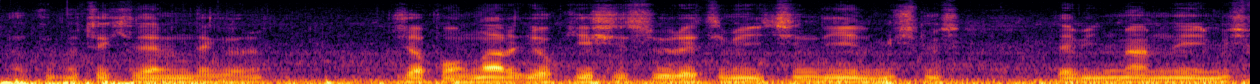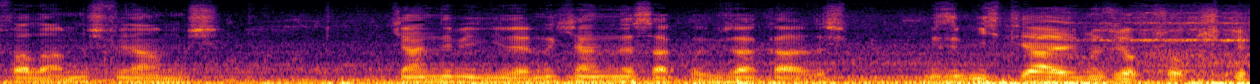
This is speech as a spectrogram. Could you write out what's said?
Bakın ötekilerini de görün. Japonlar yok yeşil su üretimi için değilmişmiş de bilmem neymiş falanmış filanmış. Kendi bilgilerini kendine sakla güzel kardeşim. Bizim ihtiyacımız yok çok şükür.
